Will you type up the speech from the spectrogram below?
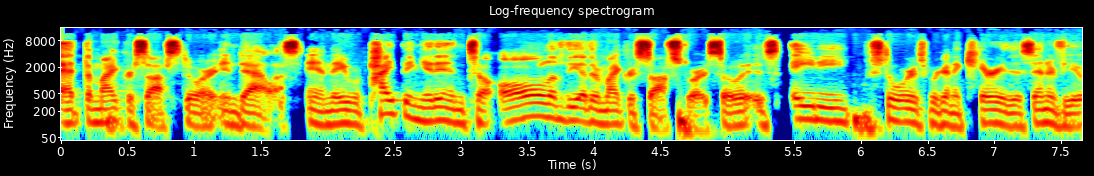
at the Microsoft store in Dallas, and they were piping it into all of the other Microsoft stores. So it's 80 stores were going to carry this interview.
